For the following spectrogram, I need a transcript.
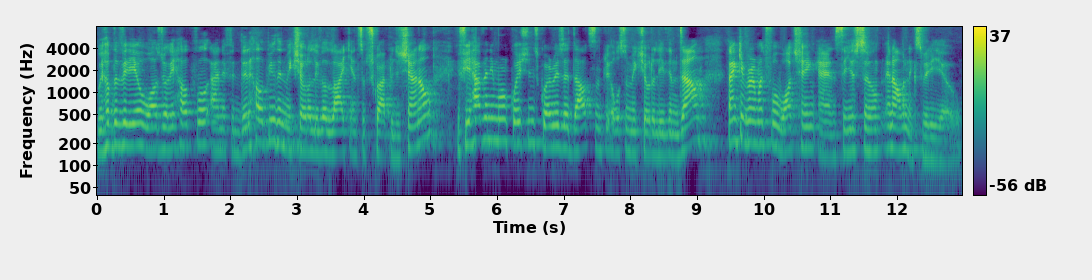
We hope the video was really helpful. And if it did help you then make sure to leave a like and subscribe to the channel. If you have any more questions queries or doubts simply also make sure to leave them down. Thank you very much for watching and see you soon in our next video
